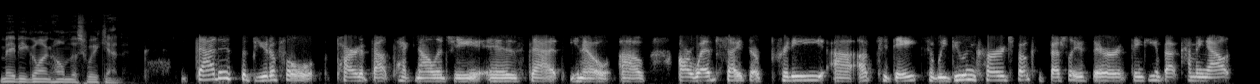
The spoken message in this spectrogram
may be going home this weekend? That is the beautiful part about technology is that you know uh, our websites are pretty uh, up to date so we do encourage folks especially if they're thinking about coming out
